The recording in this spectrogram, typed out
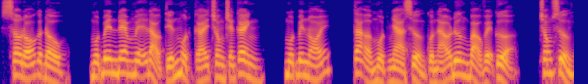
sau đó gật đầu, một bên đem mễ đảo tiến một cái trong chén canh, một bên nói, ta ở một nhà xưởng quần áo đương bảo vệ cửa, trong xưởng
